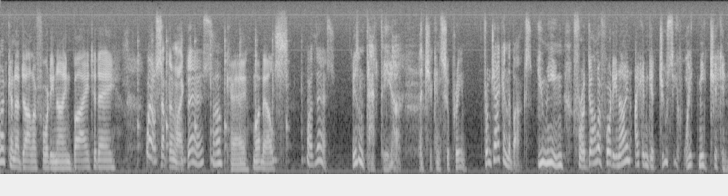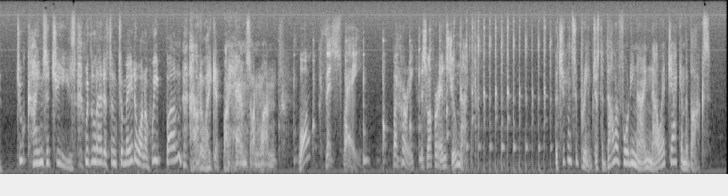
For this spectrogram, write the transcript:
What can a dollar forty-nine buy today? Well, something like this. Okay, what else? Or this. Isn't that the, uh, The Chicken Supreme. From Jack in the Box. you mean for a dollar forty-nine I can get juicy white meat chicken, two kinds of cheese, with lettuce and tomato on a wheat bun? How do I get my hands on one? Walk this way. But hurry, this offer ends June 9th. The Chicken Supreme, just $1.49 now at Jack in the Box.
